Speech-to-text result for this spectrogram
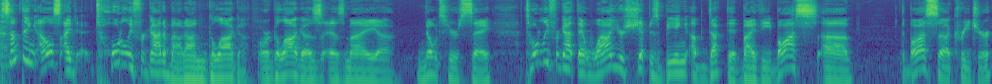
something else I totally forgot about on Galaga or Galagas, as my uh, notes here say. Totally forgot that while your ship is being abducted by the boss, uh, the boss uh, creature,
